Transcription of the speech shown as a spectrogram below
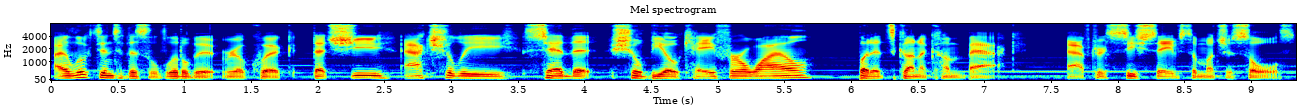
I looked into this a little bit real quick that she actually said that she'll be okay for a while, but it's gonna come back after she saves a bunch of souls.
